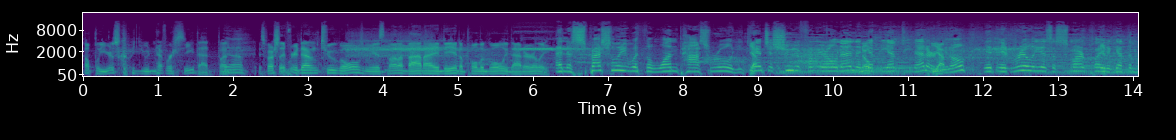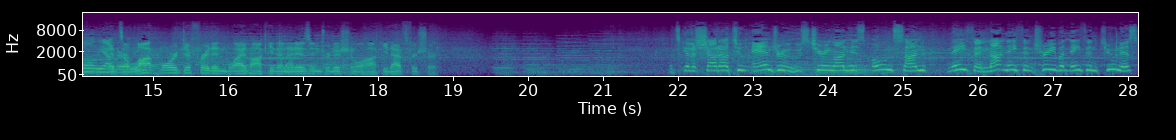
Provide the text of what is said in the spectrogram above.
couple of years ago you would never see that. But Yeah. especially if you're down two goals, I mean, it's not a bad idea to pull the goalie that early. And especially with the one pass rule, you can't Yep. just shoot it from your own end and Nope. get the empty netter. Yep. You know, it, it really is a smart play to get the goalie out It's a lot there. more different in blind hockey than it is in traditional hockey. That's for sure. Let's give a shout out to Andrew, who's cheering on his own son, Nathan. Not Nathan Tree, but Nathan Tunis.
